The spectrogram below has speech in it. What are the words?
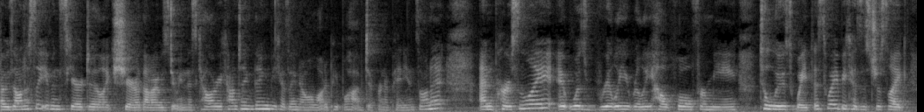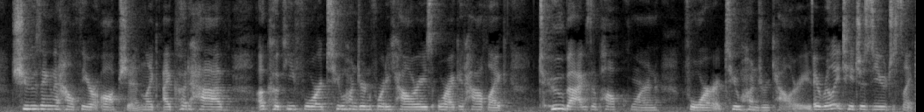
I was honestly even scared to like share that I was doing this calorie counting thing because I know a lot of people have different opinions on it. And personally, it was really, really helpful for me to lose weight this way because it's just like choosing the healthier option. Like I could have a cookie for 240 calories or I could have like two bags of popcorn for 200 calories. It really teaches you just like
